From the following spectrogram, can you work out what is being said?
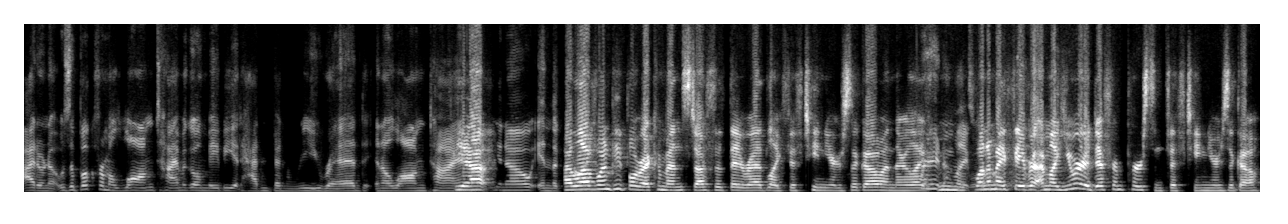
I don't know. It was a book from a long time ago. Maybe it hadn't been reread in a long time. Yeah. You know, in the I love when people recommend stuff that they read like 15 years ago and they're like, right. mm, like it's one of my favorite. I'm like, you were a different person 15 years ago.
